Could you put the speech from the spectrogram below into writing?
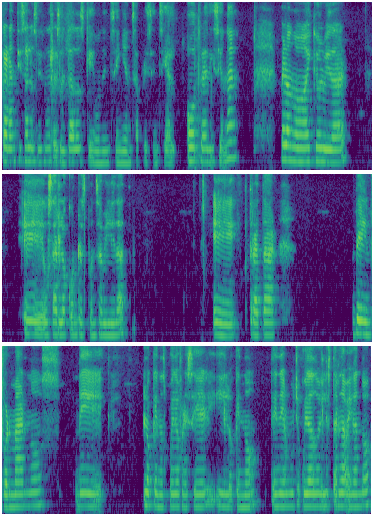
garantiza los mismos resultados que una enseñanza presencial o tradicional. Pero no hay que olvidar eh, usarlo con responsabilidad, eh, tratar de informarnos de lo que nos puede ofrecer y lo que no, tener mucho cuidado el estar navegando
